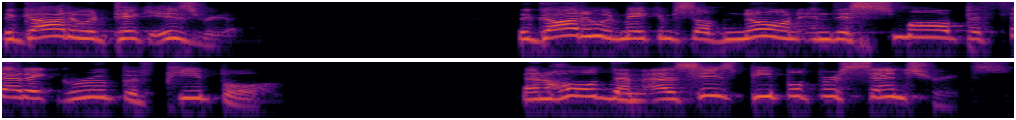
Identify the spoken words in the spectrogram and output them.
the God who would pick Israel, the God who would make himself known in this small, pathetic group of people and hold them as his people for centuries.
